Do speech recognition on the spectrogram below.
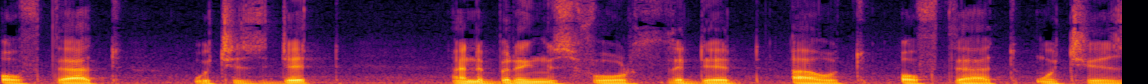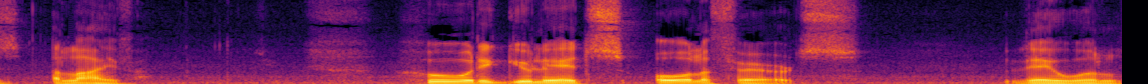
of that which is dead? And brings forth the dead out of that which is alive. Who regulates all affairs? They will,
